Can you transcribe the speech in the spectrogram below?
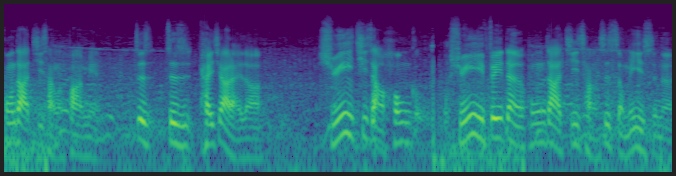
轰炸机场的画面，这这是拍下来的啊。巡弋机场轰巡弋飞弹轰炸机场是什么意思呢？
